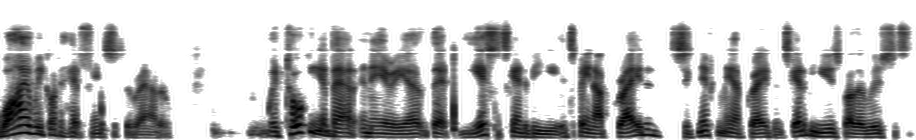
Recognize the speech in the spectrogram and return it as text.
why have we got to have fences around it? We're talking about an area that, yes, it's going to be, it's been upgraded, significantly upgraded. It's going to be used by the Roosters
